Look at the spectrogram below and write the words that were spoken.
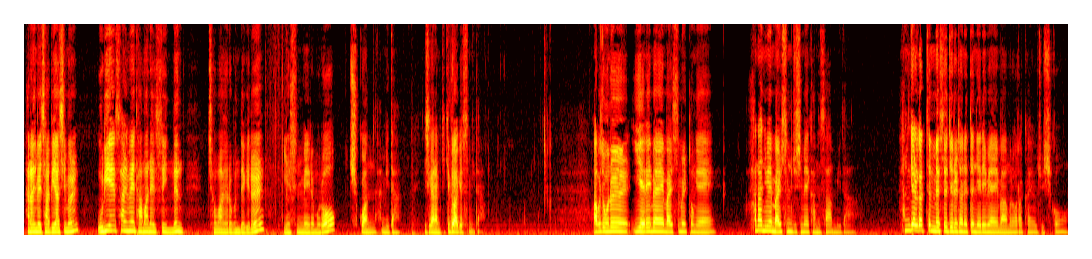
하나님의 자비하심을 우리의 삶에 담아낼 수 있는 저와 여러분 되기를 예수님의 이름으로 축원합니다. 이 시간 함께 기도하겠습니다. 아버지 오늘 이 예레미야의 말씀을 통해 하나님의 말씀 주심에 감사합니다. 한결같은 메시지를 전했던 예레미야의 마음을 허락하여 주시고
